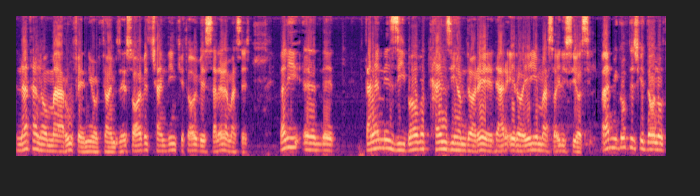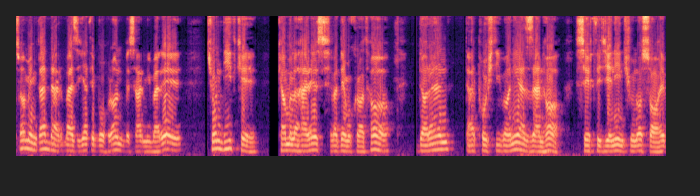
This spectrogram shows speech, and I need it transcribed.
نه تنها معروف نیویورک تایمز صاحب چندین کتاب bestseller هم هستش ولی قلم زیبا و تنزی هم داره در ارائه مسائل سیاسی. بعد میگفتش که دانالد ترامپ اینقدر در وضعیت بحران به سر می‌بره چون دید که کاملا هرس و دموکرات ها دارن در پشتیبانی از زنها. سخت جنین چون صاحب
